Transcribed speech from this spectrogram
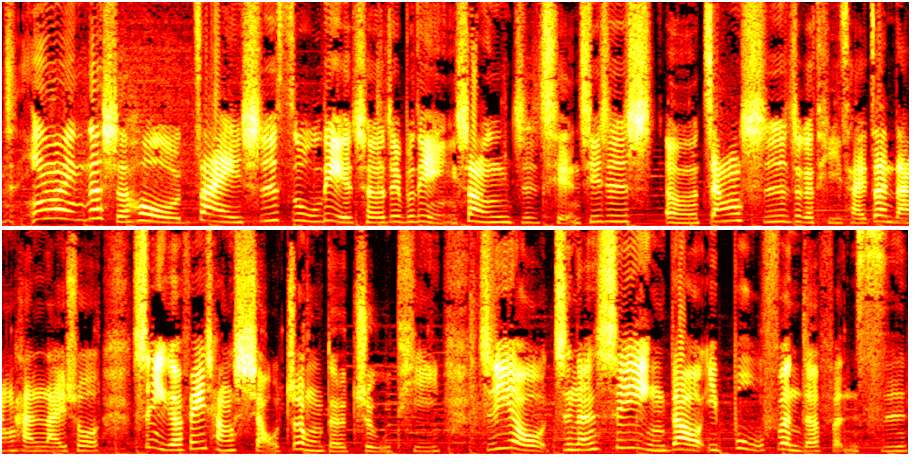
因为那时候在《失速列车》这部电影上映之前，其实呃僵尸这个题材在南韩来说是一个非常小众的主题，只有只能吸引到一部分的粉丝。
